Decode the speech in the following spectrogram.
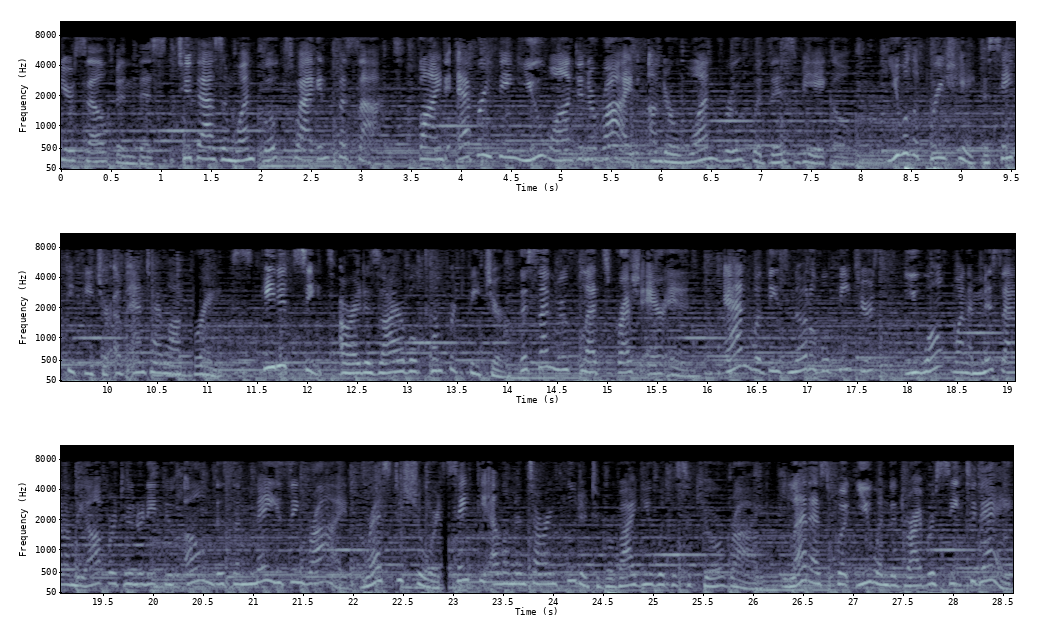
yourself in this 2001 Volkswagen Passat. Find everything you want in a ride under one roof with this vehicle. You will appreciate the safety feature of anti-lock brakes. Heated seats are a desirable comfort feature. The sunroof lets fresh air in. And with these notable features, you won't want to miss out on the opportunity to own this amazing ride. Rest assured, safety elements are included to provide you with a secure ride. Let us put you in the driver's seat today.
